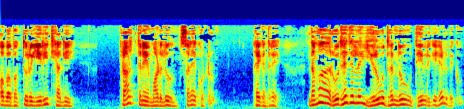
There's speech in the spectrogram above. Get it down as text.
ಒಬ್ಬ ಭಕ್ತರು ಈ ರೀತಿಯಾಗಿ ಪ್ರಾರ್ಥನೆ ಮಾಡಲು ಸಲಹೆ ಕೊಟ್ಟರು ಹೇಗೆಂದರೆ, ನಮ್ಮ ಹೃದಯದಲ್ಲೇ ಇರುವುದನ್ನು ದೇವರಿಗೆ ಹೇಳಬೇಕು.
